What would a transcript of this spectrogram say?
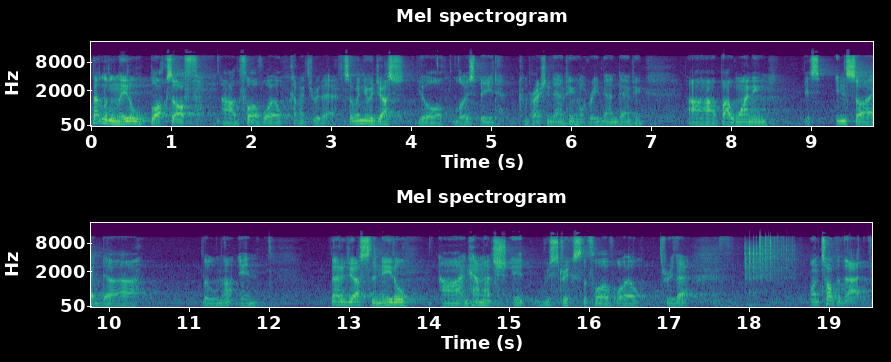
That little needle blocks off uh, the flow of oil coming through there. So when you adjust your low speed compression damping or rebound damping uh, by winding this inside uh, little nut in, that adjusts the needle uh, and how much it restricts the flow of oil through there. On top of that,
